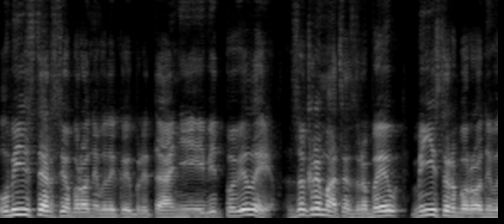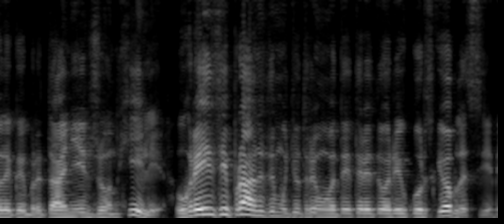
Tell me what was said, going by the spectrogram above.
У Міністерстві оборони Великої Британії відповіли. Зокрема, це зробив міністр оборони Великої Британії Джон Хілі. Українці прагнетимуть утримувати території в Курській області.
